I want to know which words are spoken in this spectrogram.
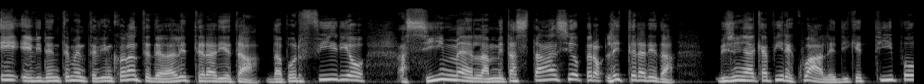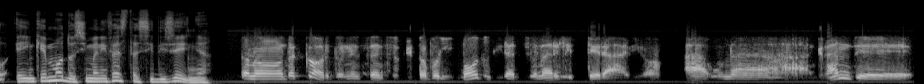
e evidentemente vincolante della letterarietà, da Porfirio a Simmel a Metastasio, però letterarietà bisogna capire quale, di che tipo e in che modo si manifesta e si disegna. Sono d'accordo, nel senso che proprio il modo di ragionare letterario ha una grande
